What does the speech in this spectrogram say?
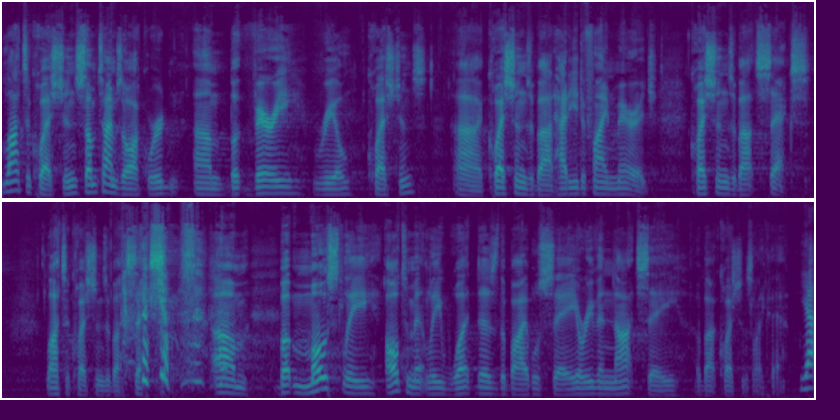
lots of questions, sometimes awkward, um, but very real questions. Uh, questions about how do you define marriage? Questions about sex. Lots of questions about sex. um, but mostly, ultimately, what does the Bible say or even not say about questions like that? Yeah.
